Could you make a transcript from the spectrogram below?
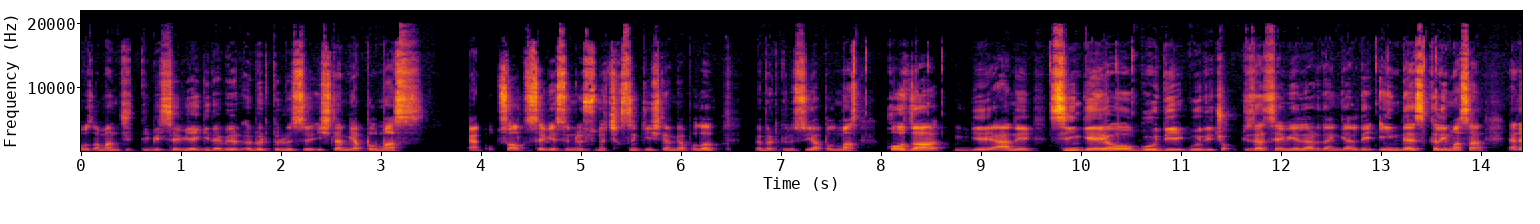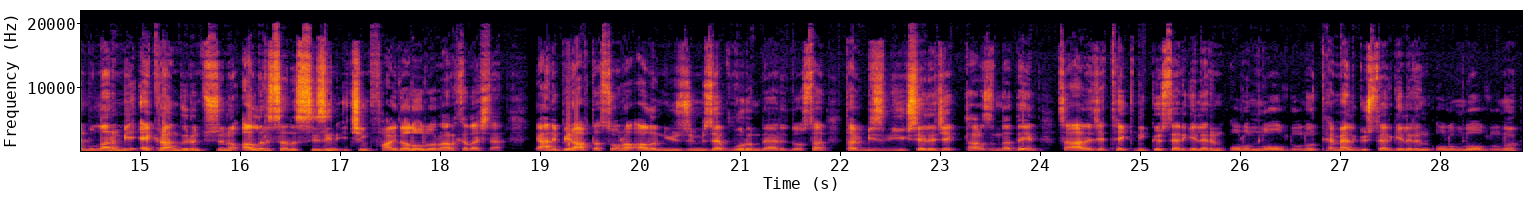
O zaman ciddi bir seviyeye gidebilir. Öbür türlüsü işlem yapılmaz. Yani 36 seviyesinin üstüne çıksın ki işlem yapılır. Öbür türlüsü yapılmaz. Koza yani Singeo, Gudi, Gudi çok güzel seviyelerden geldi. Indes, Klimasan yani bunların bir ekran görüntüsünü alırsanız sizin için faydalı olur arkadaşlar. Yani bir hafta sonra alın yüzümüze vurun değerli dostlar. Tabi biz yükselecek tarzında değil sadece teknik göstergelerin olumlu olduğunu, temel göstergelerin olumlu olduğunu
